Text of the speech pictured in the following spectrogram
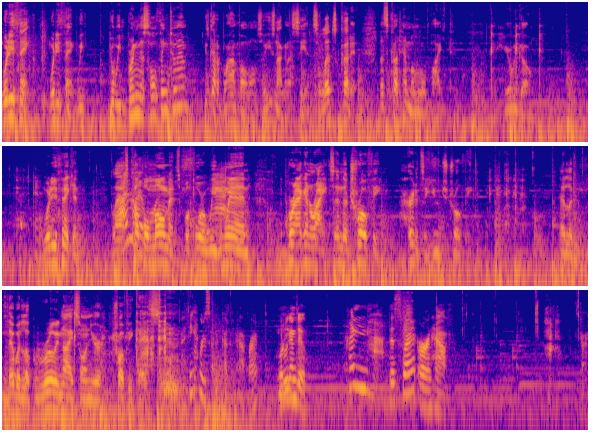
What do you think? What do you think? We do we bring this whole thing to him? He's got a blindfold on, so he's not going to see it. So let's cut it. Let's cut him a little bite. Okay, here we go. What are you thinking? Last I might couple want moments before we win the bragging rights and the trophy. I heard it's a huge trophy. That look that would look really nice on your trophy case. I think we're just gonna cut it in half, right? What are we gonna do? Cut it in half. This way or in half? Half. Okay.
